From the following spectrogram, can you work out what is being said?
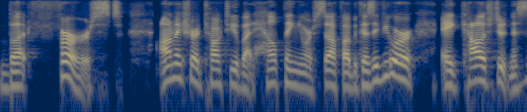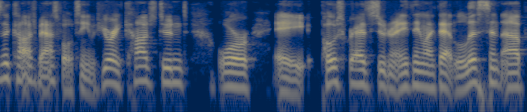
But first, I want to make sure I talk to you about helping yourself out because if you are a college student, this is a college basketball team. If you're a college student or a post grad student or anything like that, listen up.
